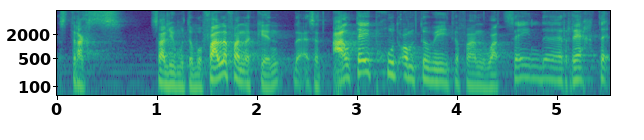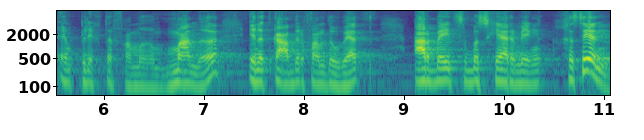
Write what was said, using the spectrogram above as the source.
straks zal u moeten bevallen van een kind, dan is het altijd goed om te weten van wat zijn de rechten en plichten van mannen in het kader van de wet arbeidsbescherming gezin.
